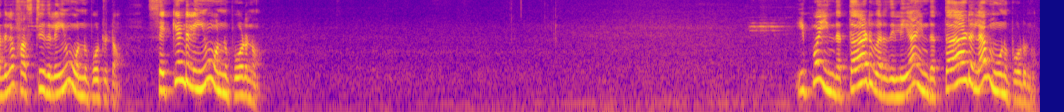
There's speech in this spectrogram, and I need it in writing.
அதில் ஃபஸ்ட்டு இதுலேயும் ஒன்று போட்டுட்டோம். செகண்ட்லேயும் ஒன்று போடணும். இப்போ இந்த தேர்டு வருது இல்லையா? இந்த தேர்டில் மூணு போடணும்.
